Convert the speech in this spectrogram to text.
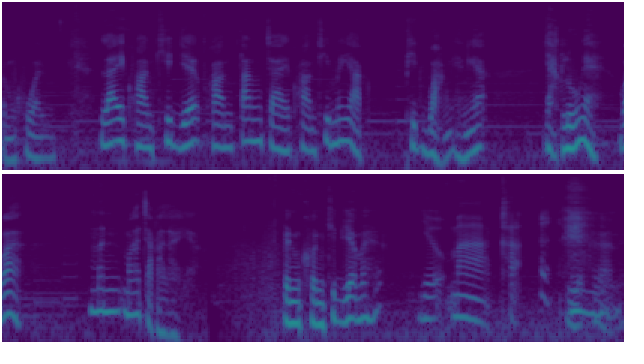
สมควร และไอ้ความคิดเยอะความตั้งใจความที่ไม่อยากผิดหวังอย่างเงี้ยอยากรู้ไงว่า มันมาจากอะไรอะเป็นคนคิดเยอะไหมฮะเยอะมากค่ะ เยอะขนาดไหน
